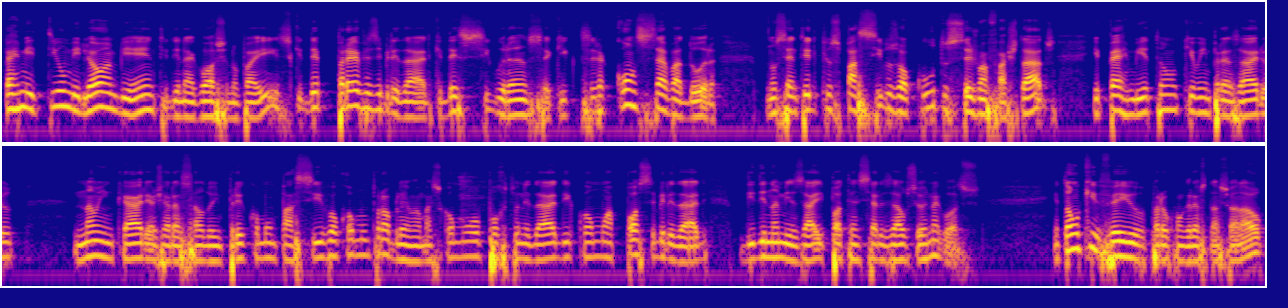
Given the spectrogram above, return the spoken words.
permitir um melhor ambiente de negócio no país que dê previsibilidade, que dê segurança, que seja conservadora, no sentido que os passivos ocultos sejam afastados e permitam que o empresário não encare a geração do emprego como um passivo ou como um problema, mas como uma oportunidade e como uma possibilidade de dinamizar e potencializar os seus negócios. Então, o que veio para o Congresso Nacional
